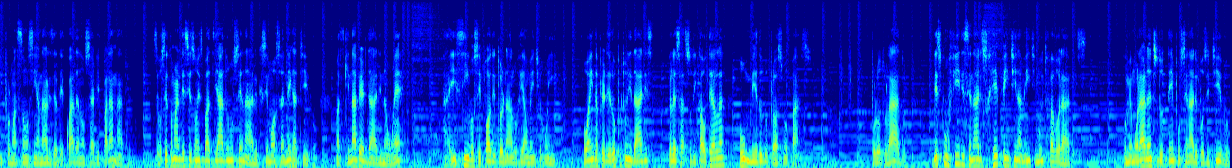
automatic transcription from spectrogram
Informação sem análise adequada não serve para nada. Se você tomar decisões baseado num cenário que se mostra negativo, mas que na verdade não é, aí sim você pode torná-lo realmente ruim, ou ainda perder oportunidades pelo excesso de cautela ou medo do próximo passo. Por outro lado, desconfie de cenários repentinamente muito favoráveis. Comemorar antes do tempo um cenário positivo,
